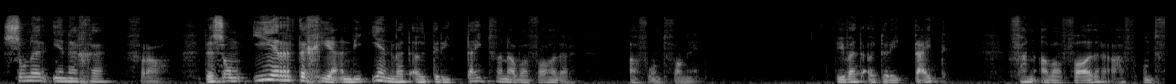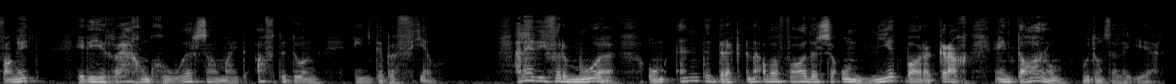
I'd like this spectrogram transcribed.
sonder enige vrae. Dis om eer te gee aan die een wat autoriteit van Abba Vader af ontvang het. Die wat autoriteit van Abba Vader af ontvang het, het die reg om gehoorsaamheid af te dwing en te beveel. Hulle het die vermoë om in te druk in Abba Vader se onmeetbare krag en daarom moet ons hulle eer.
